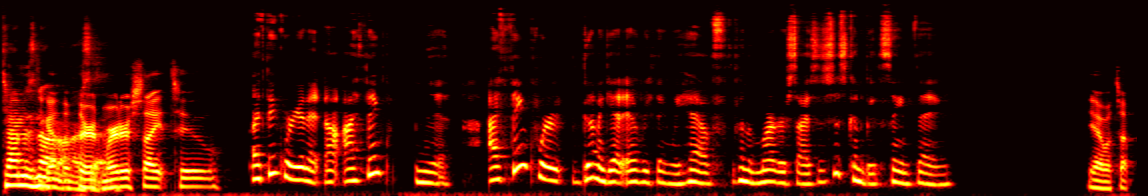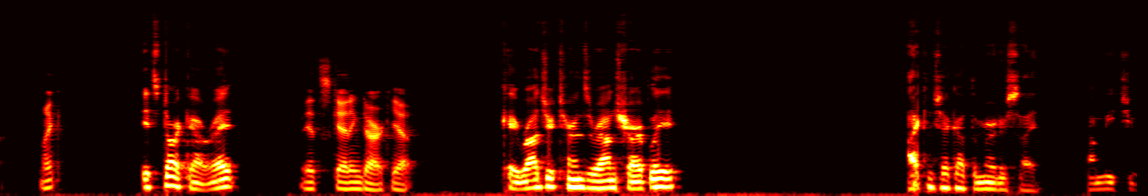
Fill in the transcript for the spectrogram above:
Time is you not got on the our third side. murder site too? I think we're gonna. Uh, I think. meh. I think we're gonna get everything we have from the murder sites. It's just gonna be the same thing. Yeah, what's up, Mike? It's dark out, right? It's getting dark. Yeah. Okay, Roger turns around sharply. I can check out the murder site. I'll meet you.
